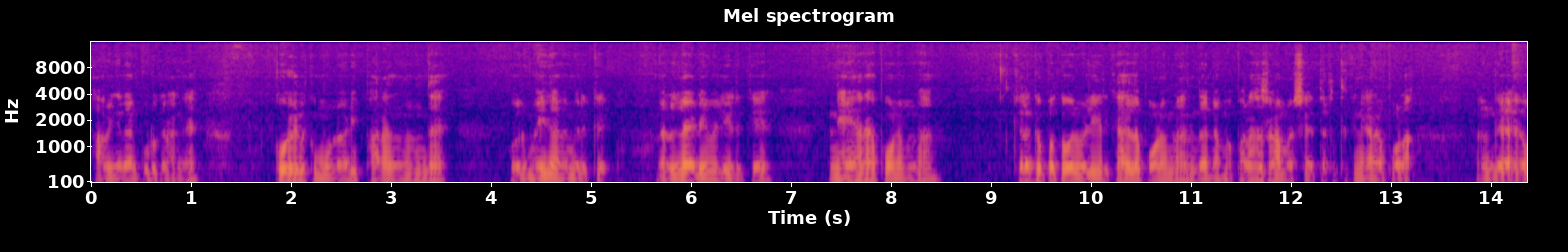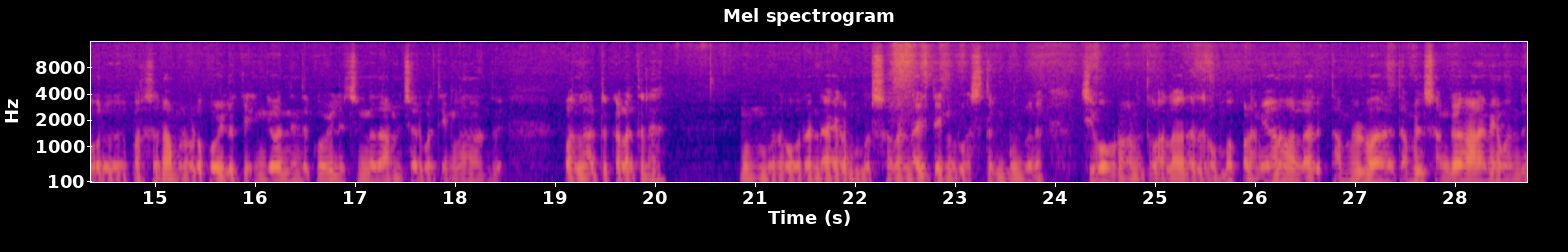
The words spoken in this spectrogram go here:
அவங்க தான் கொடுக்குறாங்க. கோயிலுக்கு முன்னாடி பரந்த ஒரு மைதானம் இருக்குது நல்ல இடைவெளி இருக்குது நேராக போனோம்னா கிழக்கு பக்கம் ஒரு வழி இருக்குது அதில் போனோம்னா இந்த நம்ம பரசுராம சேத்திரத்துக்கு நேராக போகலாம். அங்கே ஒரு பரசுராமனோட கோயிலுக்கு. இங்கே வந்து இந்த கோயில் சின்னதாக அமைச்சார் பார்த்திங்களா அந்த வரலாற்று காலத்தில் முன் ஒரு ரெண்டாயிரம் வருஷம் ரெண்டாயிரத்தி ஐநூறு வருஷத்துக்கு முந்தின சிவபுராணத்து வரலாறு. அது ரொம்ப பழமையான வரலாறு. தமிழ் வ தமிழ் சங்க காலமே வந்து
